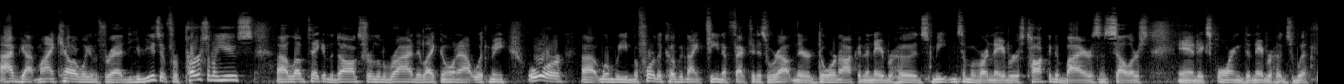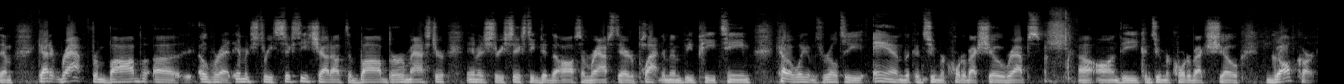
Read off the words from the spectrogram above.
I've got my Keller Williams Red. You can use it for personal use. I love taking the dogs for a little ride. They like going out with me. Or uh, when we, before the COVID 19 affected as we're out in there door knocking the neighborhoods, meeting some of our neighbors, talking to buyers and sellers, and exploring the neighborhoods with them. Got it wrapped from Bob uh, over at Image 360. Shout out to Bob Burmaster. Image 360 did the awesome wraps there. The Platinum MVP team, Keller Williams Realty, and the Consumer Quarterback Show wraps uh, on the Consumer Quarterback Show golf cart.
